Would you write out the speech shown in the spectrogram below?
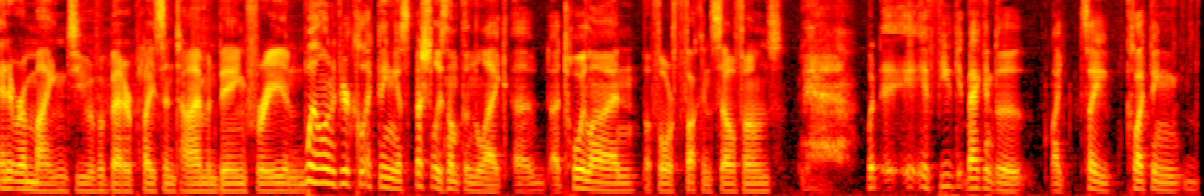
And it reminds you of a better place and time and being free and Well, and if you're collecting, especially something like a, a toy line, before fucking cell phones. Yeah but if you get back into like say collecting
